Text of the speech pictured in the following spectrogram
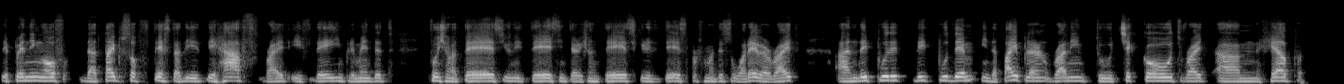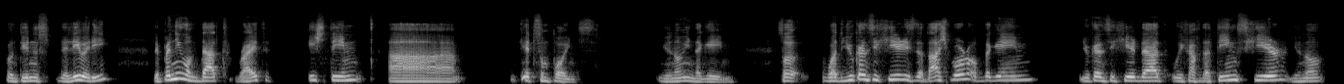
depending of the types of tests that they, they have, right? If they implemented functional tests, unit tests, interaction tests, security tests, performance tests, whatever, right? And they put it, they put them in the pipeline running to check code, right, and help continuous delivery. Depending on that, right, each team uh, gets some points, you know, in the game. So what you can see here is the dashboard of the game. You can see here that we have the teams here, you know,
